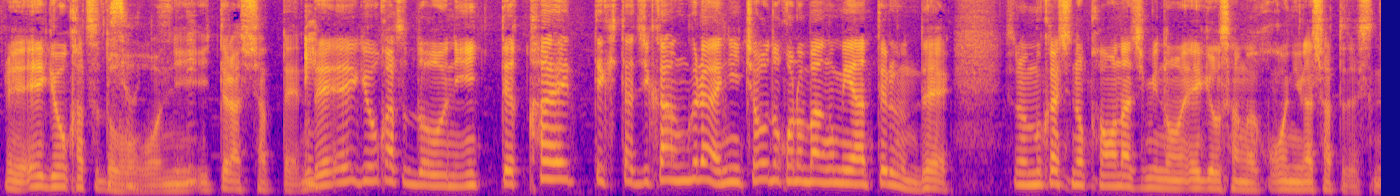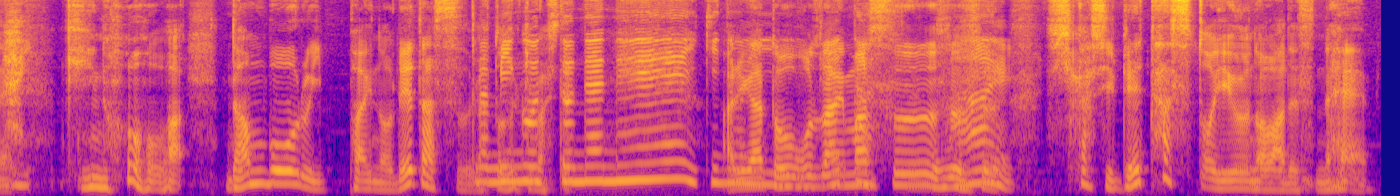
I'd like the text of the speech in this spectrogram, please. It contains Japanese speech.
えー営業活動に行ってらっしゃってで,、営業活動に行って帰ってきた時間ぐらいにちょうどこの番組やってるんでその昔の顔なじみの営業さんがここにいらっしゃってですね、はい昨日は段ボールいっぱいのレタスが届きまして事なね、ありがとうございます。はい。しかしレタスというのはですね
